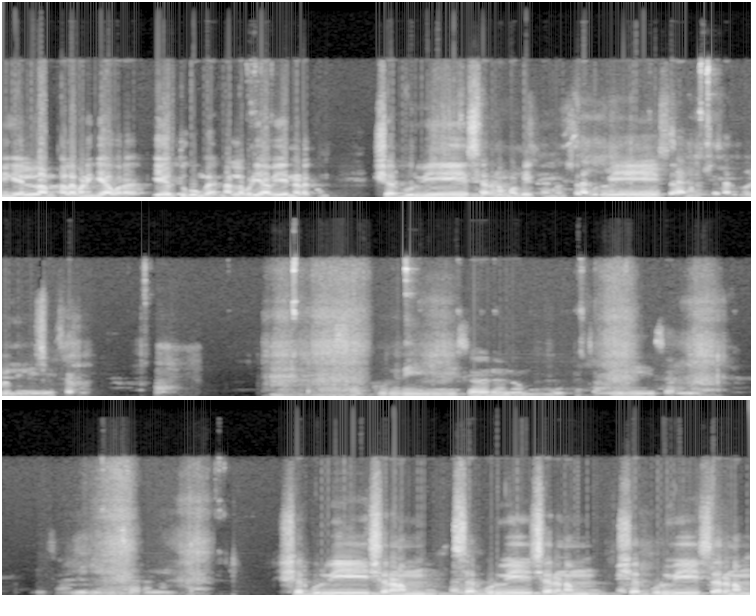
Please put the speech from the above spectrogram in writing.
நீங்கள் எல்லாம் தலை வணங்கி அவரை ஏற்றுக்கோங்க நல்லபடியாகவே நடக்கும். ஷர்குருவே சரணம். அப்படிங்க சர்க்குருவே சரணம். சர்க்குருவே சர்க்குருவே சரணம். சர்க்குருவே சரணம். முத்தசாமியே சரணம். சாமியே சரணம். ஷர்குருவே சரணம். சர்க்குருவே சரணம் ஷர்குருவே சரணம்.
